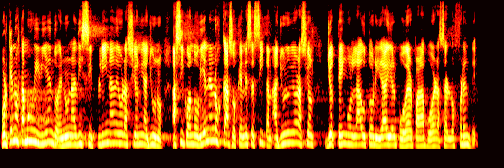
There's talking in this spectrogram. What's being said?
¿Por qué no estamos viviendo en una disciplina de oración y ayuno? Así cuando vienen los casos que necesitan ayuno y oración, yo tengo la autoridad y el poder para poder hacerlo frente.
